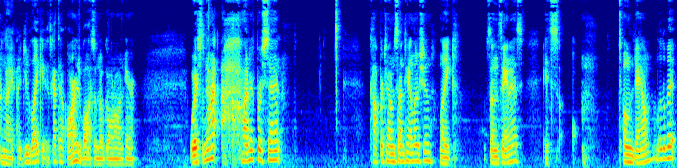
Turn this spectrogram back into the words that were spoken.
And I, I do like it. It's got that orange blossom note going on here. Where it's not 100% Coppertone suntan lotion like Sun is. It's toned down a little bit.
